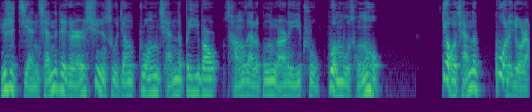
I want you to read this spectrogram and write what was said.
于是捡钱的这个人迅速将装钱的背包藏在了公园的一处灌木丛后。掉钱的过来就嚷：“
